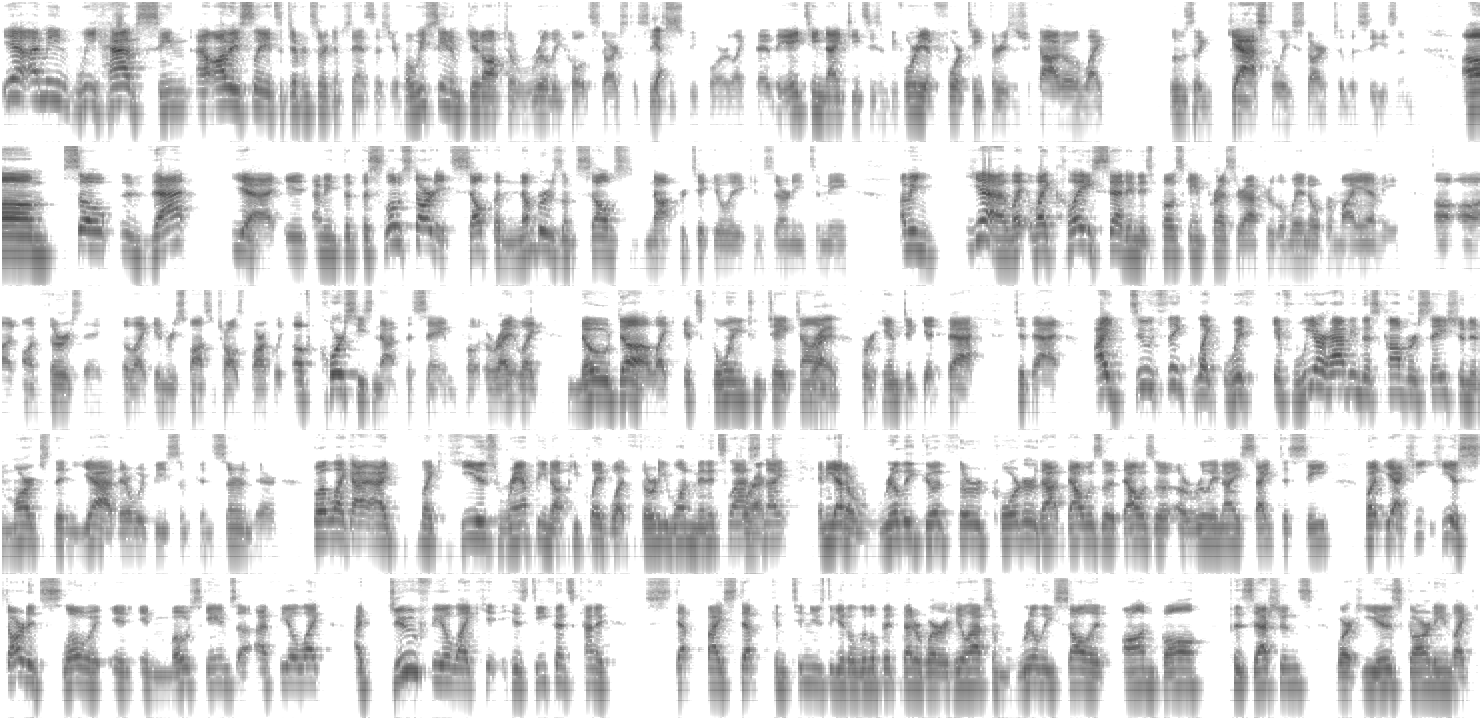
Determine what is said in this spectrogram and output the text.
Yeah, I mean, we have seen obviously it's a different circumstance this year, but we've seen him get off to really cold starts to seasons yes. before. Like the, the 18 19 season before he had 14 threes in Chicago, like it was a ghastly start to the season. Um, so that yeah, it I mean the, the slow start itself, the numbers themselves not particularly concerning to me. I mean, yeah, like like Klay said in his post game presser after the win over Miami uh, on on Thursday, like in response to Charles Barkley. Of course, he's not the same, right? Like, no duh. Like, it's going to take time right. for him to get back to that. I do think, like, with if we are having this conversation in March, then yeah, there would be some concern there. But like, I, I like he is ramping up. He played what 31 minutes last Correct. night, and he had a really good third quarter. That that was a that was a, a really nice sight to see. But yeah, he he has started slow in in most games. I feel like I do feel like his defense kind of step by step continues to get a little bit better, where he'll have some really solid on ball possessions where he is guarding like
